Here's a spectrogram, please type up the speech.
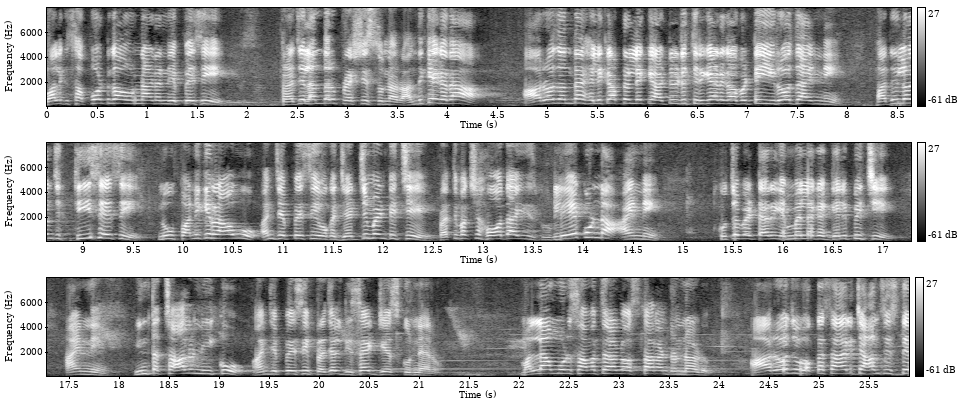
వాళ్ళకి సపోర్ట్గా ఉన్నాడని చెప్పేసి ప్రజలందరూ ప్రశ్నిస్తున్నారు. అందుకే కదా ఆ రోజంతా హెలికాప్టర్లకి అటు ఇటు తిరిగాడు కాబట్టి ఈరోజు ఆయన్ని పదిలోంచి తీసేసి నువ్వు పనికి రావు అని చెప్పేసి ఒక జడ్జిమెంట్ ఇచ్చి ప్రతిపక్ష హోదా లేకుండా ఆయన్ని కూర్చోబెట్టారు ఎమ్మెల్యేగా గెలిపించి ఆయన్ని ఇంత చాలు నీకు అని చెప్పేసి ప్రజలు డిసైడ్ చేసుకున్నారు. మళ్ళా మూడు సంవత్సరాలు వస్తానంటున్నాడు. ఆ రోజు ఒక్కసారి ఛాన్స్ ఇస్తే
